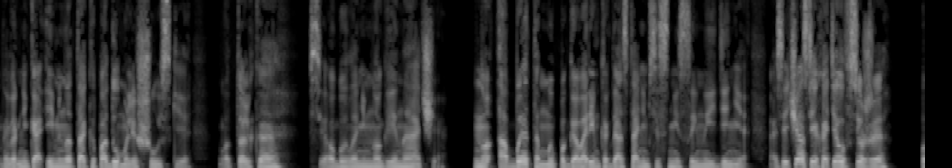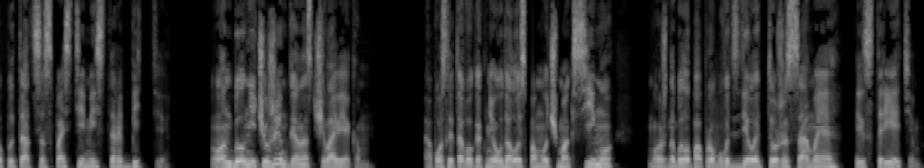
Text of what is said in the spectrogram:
Наверняка именно так и подумали шуйские, вот только все было немного иначе. Но об этом мы поговорим, когда останемся с Нисой наедине. А сейчас я хотел все же попытаться спасти мистера Битти. Он был не чужим для нас человеком. А после того, как мне удалось помочь Максиму, можно было попробовать сделать то же самое и с третьим.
